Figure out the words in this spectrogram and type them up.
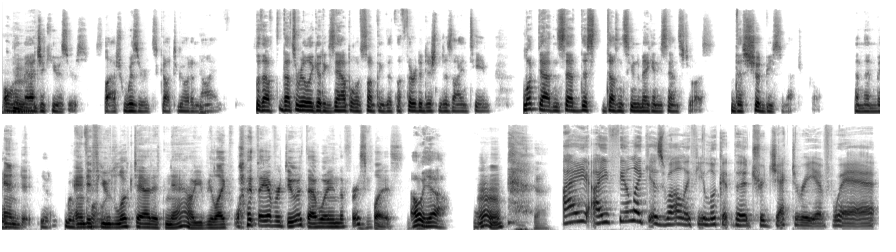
Only mm-hmm. magic users slash wizards got to go to ninth. So that that's a really good example of something that the third edition design team looked at and said, "This doesn't seem to make any sense to us. This should be symmetrical." And then maybe, and you know, and if you looked at it now, you'd be like, "Why'd they ever do it that way in the 1st mm-hmm. place?" Oh yeah. Oh. yeah. I I feel like as well if you look at the trajectory of where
